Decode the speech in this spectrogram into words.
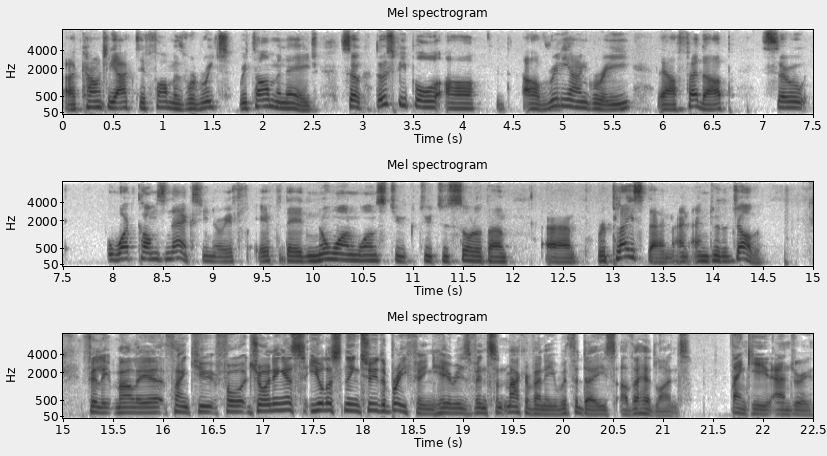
uh, currently active farmers will reach retirement age. So those people are are really angry. They are fed up. So what comes next? You know, if if they no one wants to to to sort of um, uh, replace them and, and do the job. Philippe Marlier, thank you for joining us. You're listening to The Briefing. Here is Vincent McAviney with the day's other headlines. Thank you, Andrew.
